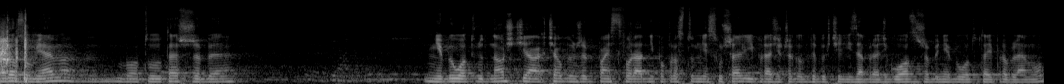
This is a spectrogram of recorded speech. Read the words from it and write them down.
Ja rozumiem, bo tu też, żeby nie było trudności, a chciałbym, żeby Państwo radni po prostu mnie słyszeli, w razie czego gdyby chcieli zabrać głos, żeby nie było tutaj problemu.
